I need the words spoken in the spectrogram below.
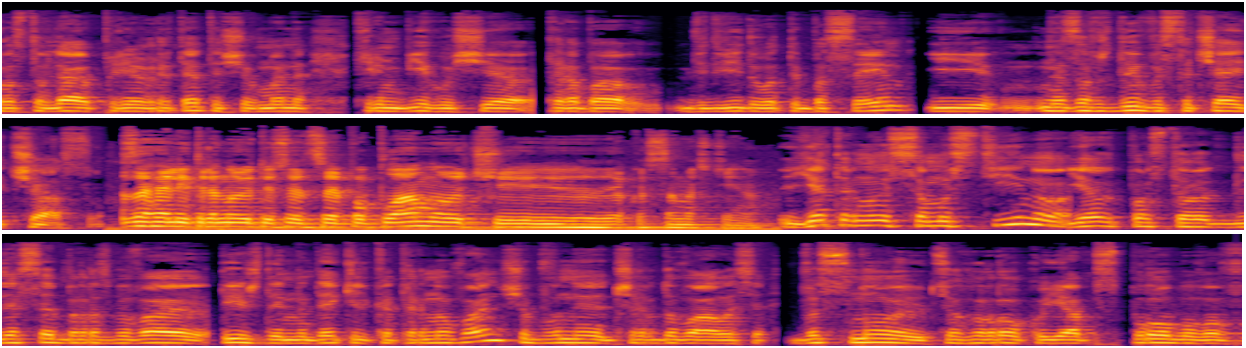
розставляю пріоритети, що в мене крім бігу ще треба відвідувати басейн, і не завжди вистачає часу. Взагалі тренуєтеся це по плану чи якось самостійно? Я тренуюсь самостійно. Я просто для себе розбиваю тиждень на декілька тренувань, щоб вони чередувалися. Весною цього року я б спробував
